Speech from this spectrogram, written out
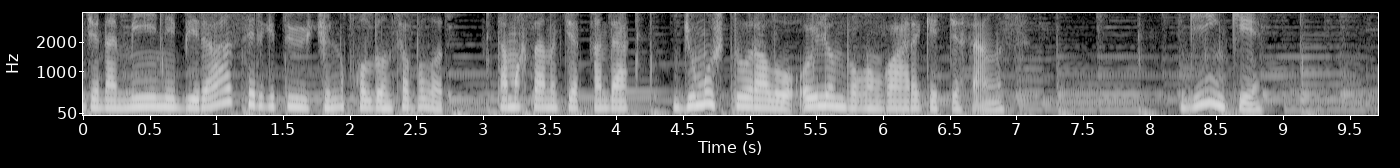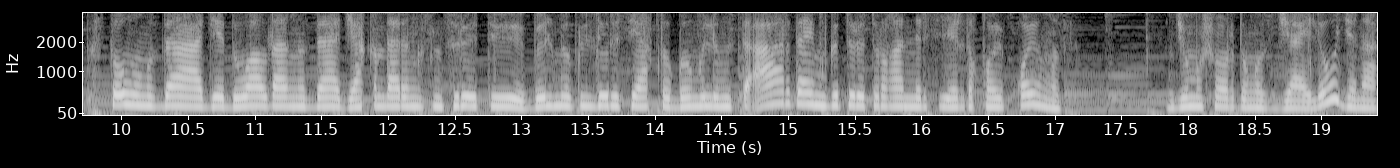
жана мээни бир аз сергитүү үчүн колдонсо болот. Тамактанып жатканда жумуш тууралуу ойлонбогонго аракет жасаңыз. Кийинки столуңузда же дубалдаңызда жакындарыңыздын сүрөтү бөлмө гүлдөрү сыяктуу көңүлүңүздү ар дайым көтөрө турган нерселерди коюп коюңуз. Жумуш ордуңуз жайлуу жана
